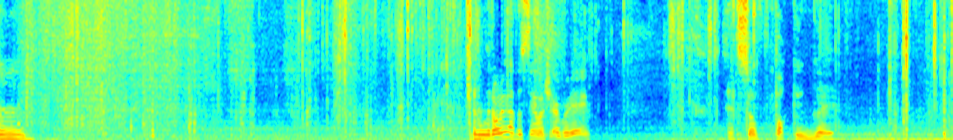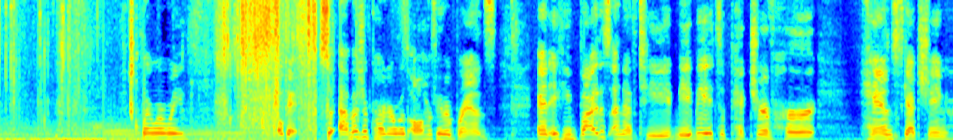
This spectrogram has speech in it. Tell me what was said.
Mm. I literally have the sandwich every day. It's so fucking good. Where were we? Okay, so Emma should partner with all her favorite brands. And if you buy this NFT, maybe it's a picture of her hand sketching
